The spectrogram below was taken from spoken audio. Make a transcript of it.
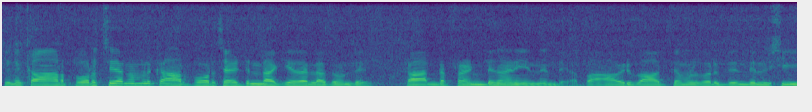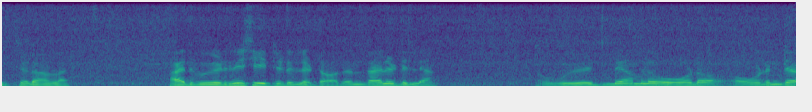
പിന്നെ കാർ പോർച്ച് നമ്മൾ കാർ പോർച്ചായിട്ട് ഉണ്ടാക്കിയതല്ല അതുകൊണ്ട്. കാറിന്റെ ഫ്രണ്ട് നനയുന്നുണ്ട് അപ്പോൾ ആ ഒരു ഭാഗത്ത് നമ്മൾ വെറുതെ എന്തെങ്കിലും ഷീറ്റ് ഇടാനുള്ള അതായത് വീടിന് ഷീറ്റ് ഇടില്ല കേട്ടോ അതെന്തായാലും ഇടില്ല. വീട്ടിൽ നമ്മൾ ഓട് ഓടിന്റെ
